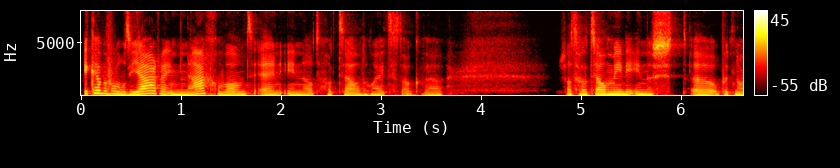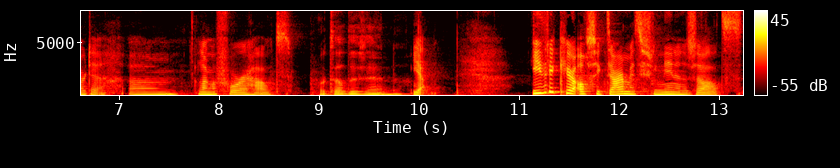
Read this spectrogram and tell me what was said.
Ik heb bijvoorbeeld jaren in Den Haag gewoond en in dat hotel, hoe heet het ook wel? Dat hotel midden in de eh, op het noorden, ehm, Lange Voorhout. Hotel de Zen. Ja. Iedere keer als ik daar met vriendinnen zat,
